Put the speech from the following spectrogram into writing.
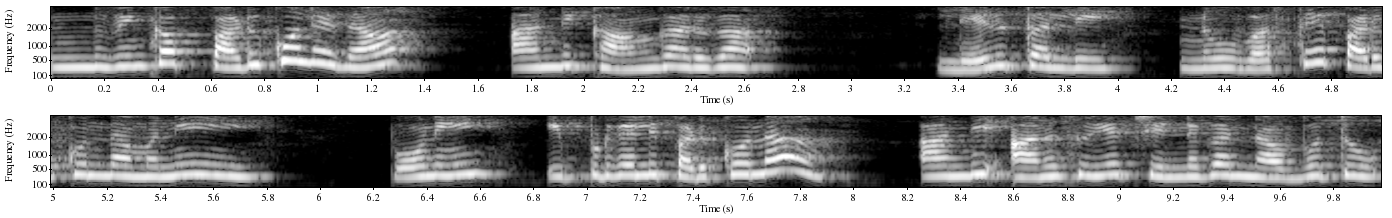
నువ్వింకా పడుకోలేదా? అంది కంగారుగా. లేదు తల్లి నువ్వు వస్తే పడుకుందామని. పోనీ ఇప్పుడు వెళ్ళి పడుకోనా? అంది అనసూయ చిన్నగా నవ్వుతూ.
